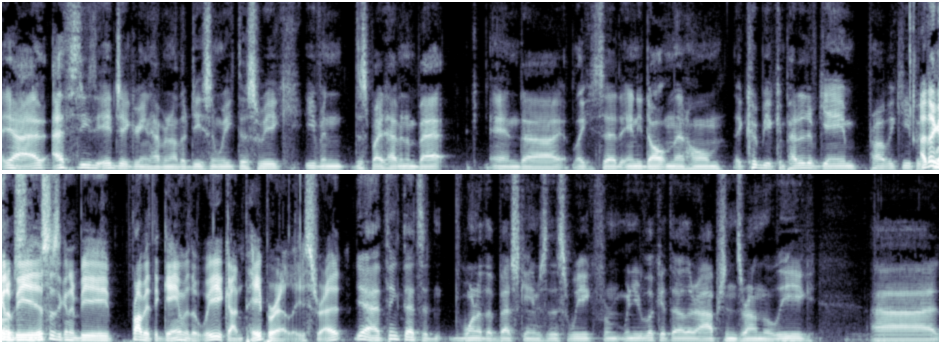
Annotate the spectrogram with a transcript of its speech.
yeah, I, I see AJ Green have another decent week this week, even despite having him back. And uh, like you said, Andy Dalton at home. It could be a competitive game. Probably keep it. I think it'll be. This is going to be probably the game of the week on paper, at least, right? Yeah, I think that's a, one of the best games this week. From when you look at the other options around the league, uh, I,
